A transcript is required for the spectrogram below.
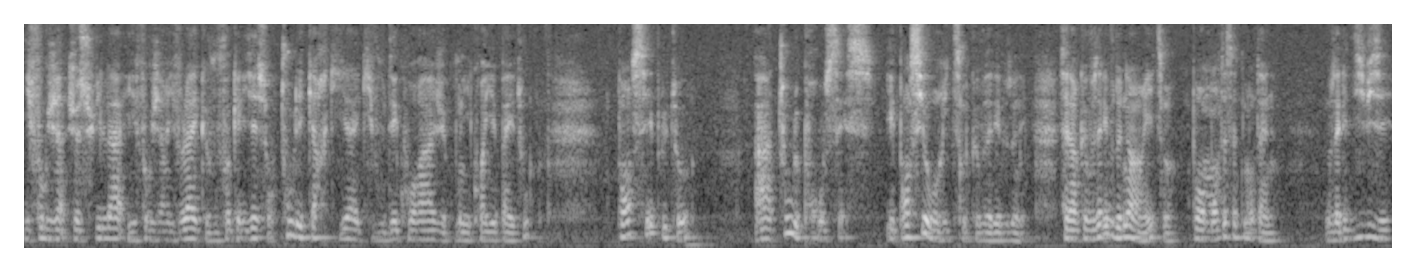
il faut que je suis là, il faut que j'arrive là, et que vous focalisez sur les l'écart qu'il y a et qui vous découragent et que vous n'y croyez pas et tout, pensez plutôt à tout le process et pensez au rythme que vous allez vous donner. C'est-à-dire que vous allez vous donner un rythme pour monter cette montagne. Vous allez diviser,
